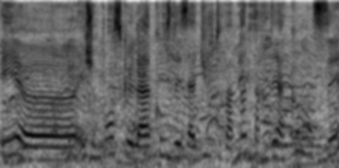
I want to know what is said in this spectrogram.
Et, euh, je pense que la course des adultes va pas tarder à commencer.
